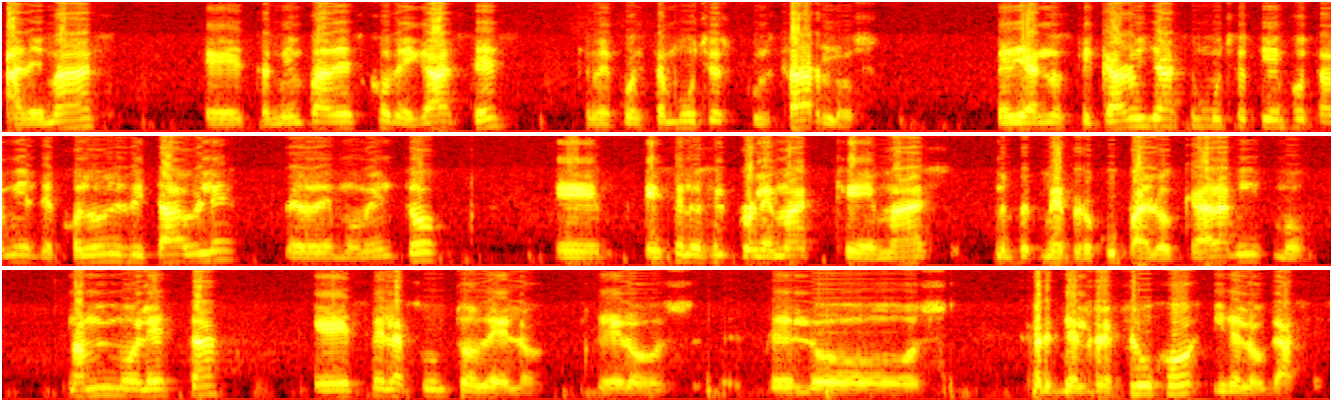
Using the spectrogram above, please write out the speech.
además, también padezco de gases me cuesta mucho expulsarlos. Me diagnosticaron ya hace mucho tiempo también de colon irritable, pero de momento eh, ese no es el problema que más me, preocupa. Lo que ahora mismo más me molesta es el asunto de, de los de los del reflujo y de los gases.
